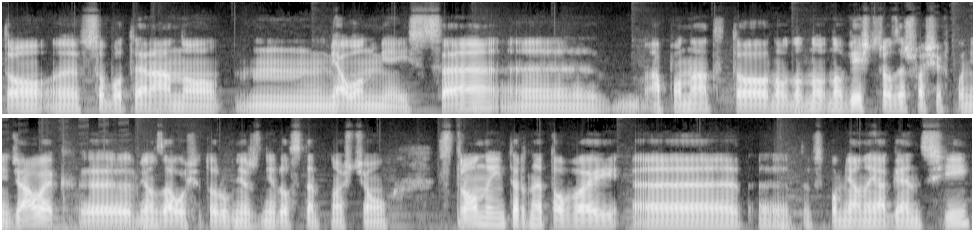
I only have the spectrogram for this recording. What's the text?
to e, w sobotę rano mm, miał on miejsce, e, a ponadto no, no, no, no wieść rozeszła się w poniedziałek. E, wiązało się to również z niedostępnością strony internetowej wspomnianej agencji.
